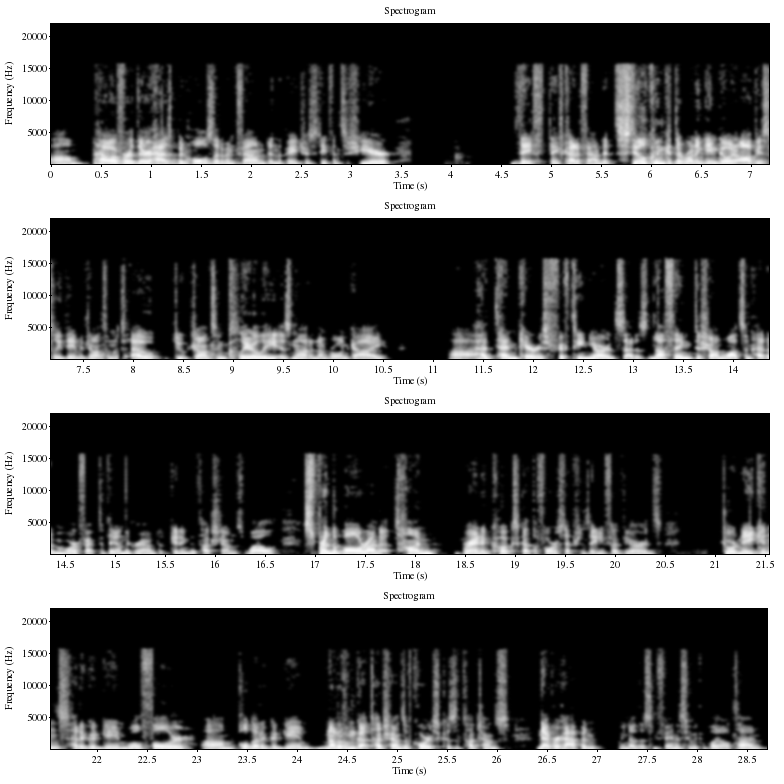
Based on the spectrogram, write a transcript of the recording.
Um, however, there has been holes that have been found in the Patriots defense this year. They've they've kind of found it. Still couldn't get the running game going. Obviously, David Johnson was out. Duke Johnson clearly is not a number one guy. Uh, had 10 carries for 15 yards. That is nothing. Deshaun Watson had a more effective day on the ground, getting the touchdown as well. Spread the ball around a ton. Brandin Cooks got the four receptions, 85 yards. Jordan Akins had a good game. Will Fuller um, pulled out a good game. None of them got touchdowns, of course, because the touchdowns never happen. We know this in fantasy. We can play all the time.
